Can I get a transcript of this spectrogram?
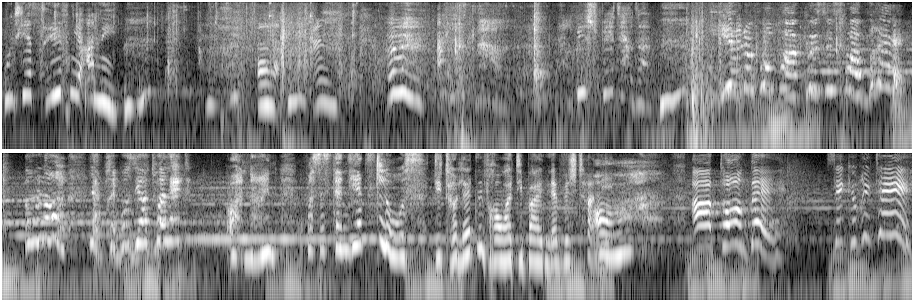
Und jetzt hilf mir, Anni. Bis später dann. Il ne faut pas que ce soit vrai. Oh non, la préposée à toilette. Oh nein, was ist denn jetzt los? Die Toilettenfrau hat die beiden erwischt, Hanni. Attendez. Sécurité.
